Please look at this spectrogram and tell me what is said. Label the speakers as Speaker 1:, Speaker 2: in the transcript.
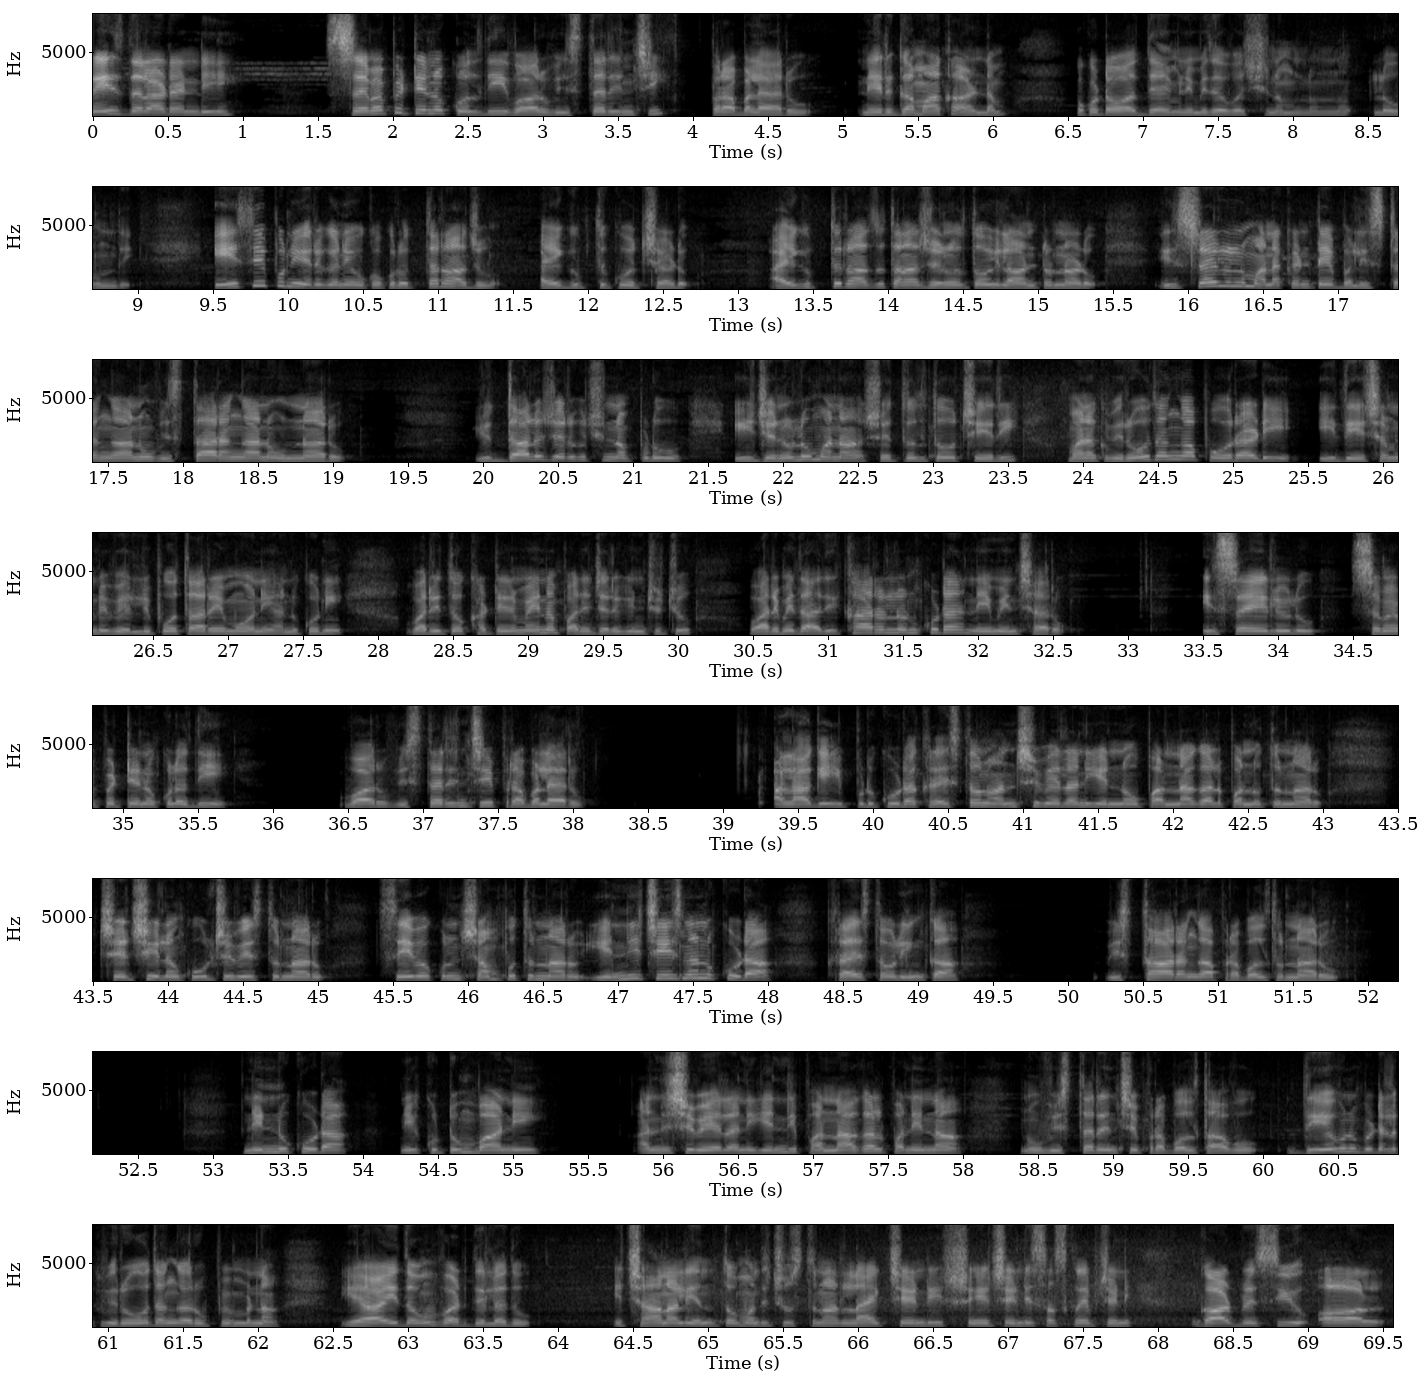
Speaker 1: Praise దలాడండి శ్రమ పెట్టిన కొల్ది వారు విస్తరించి ప్రబలారు. నిర్గమాకాండం ఒకటో అధ్యాయం ఎనిమిదో వచనంలో ఉంది. ఏసేపుని ఎరుగని ఒక క్రొత్త రాజు ఐగుప్తుకు వచ్చాడు. ఐగుప్తు రాజు తన జనులతో ఇలా అంటున్నాడు ఇస్రాయలు మనకంటే బలిష్టంగాను విస్తారంగాను ఉన్నారు. యుద్ధాలు జరుగుచున్నప్పుడు ఈ జనులు మన శత్రులతో చేరి మనకు విరోధంగా పోరాడి ఈ దేశం నుండి వెళ్ళిపోతారేమో అని అనుకుని వారితో కఠినమైన పని జరిగించుచు వారి మీద అధికారులను కూడా నియమించారు. ఇస్రాయేలీలు శ్రమ పెట్టిన కొలది వారు విస్తరించి ప్రబలారు. అలాగే ఇప్పుడు కూడా క్రైస్తవులు అణచివేలని ఎన్నో పన్నాగాలు పన్నుతున్నారు. చర్చీలను కూల్చివేస్తున్నారు. సేవకులను చంపుతున్నారు. ఎన్ని చేసినను కూడా క్రైస్తవులు ఇంకా విస్తారంగా ప్రబలుతున్నారు. నిన్ను కూడా నీ కుటుంబాన్ని అణిచివేయాలని ఎన్ని పన్నాగాలు పనినా నువ్వు విస్తరించి ప్రబలుతావు. దేవుని బిడ్డలకు విరోధంగా రూపింపిన ఏ ఆయుధం వర్దిల్లదు ఈ ఛానల్ ఎంతోమంది చూస్తున్నారు. లైక్ చేయండి షేర్ చేయండి సబ్స్క్రైబ్ చేయండి. God bless you all.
